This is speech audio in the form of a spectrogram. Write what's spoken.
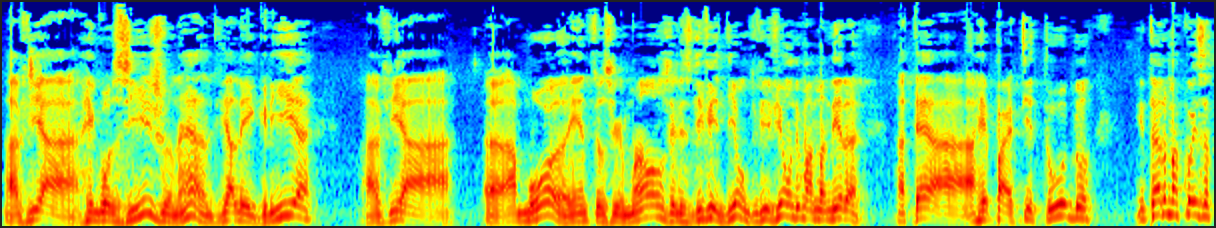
havia regozijo, né? havia alegria, havia uh, amor entre os irmãos, eles dividiam, viviam de uma maneira até a, a, repartir tudo. Então era uma coisa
